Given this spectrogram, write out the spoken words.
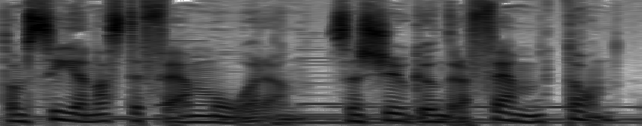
de senaste fem åren, sedan 2015.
